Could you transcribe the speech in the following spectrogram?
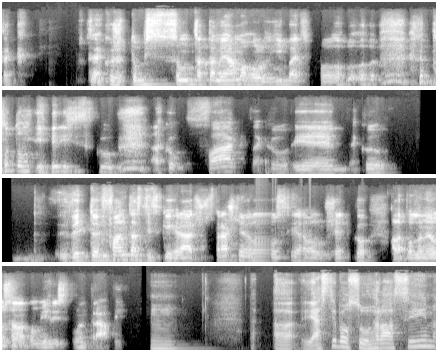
tak akože to by som sa tam ja mohol hýbať po, po tom ihrisku, ako fakt, ako je, ako, veď to je fantastický hráč, strašne veľa osiahol všetko, ale podľa mňa už sa na tom ihrisku len trápi. Mm. Ja s tebou súhlasím,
